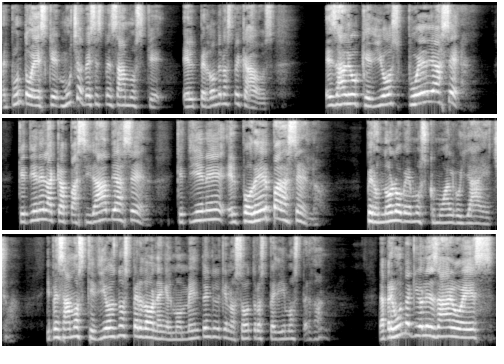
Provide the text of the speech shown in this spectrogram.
el punto es que muchas veces pensamos que el perdón de los pecados es algo que Dios puede hacer, que tiene la capacidad de hacer, que tiene el poder para hacerlo, pero no lo vemos como algo ya hecho. Y pensamos que Dios nos perdona en el momento en el que nosotros pedimos perdón. La pregunta que yo les hago es,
